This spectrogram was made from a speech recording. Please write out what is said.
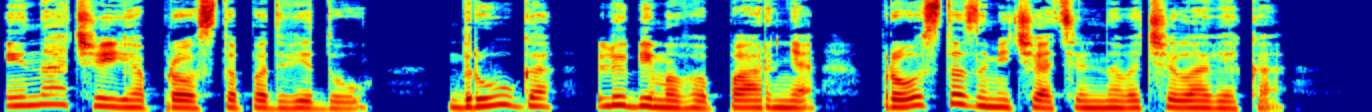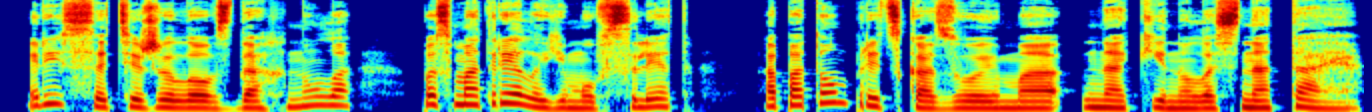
Иначе я просто подведу. Друга, любимого парня, просто замечательного человека. Риса тяжело вздохнула, посмотрела ему вслед, а потом предсказуемо накинулась на Тая.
